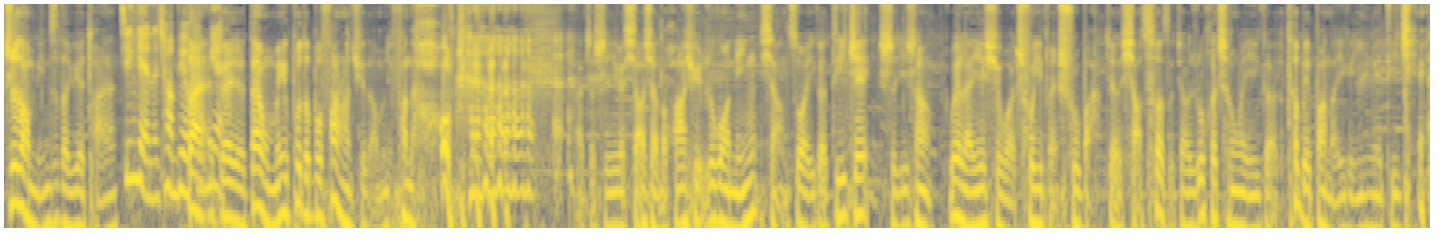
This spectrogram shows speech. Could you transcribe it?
知道名字的乐团。经典的唱片封面。但对对，但我们又不得不放上去的，我们就放在后面 啊。这是一个小小的花絮。如果您想做一个 DJ，实际上未来也许我出一本书吧，叫小册子，叫《如何成为一个特别棒的一个音乐 DJ 》，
